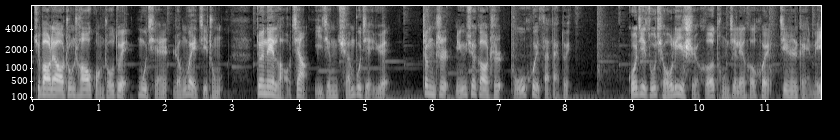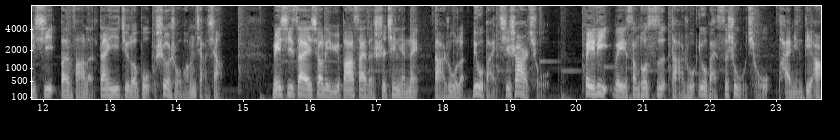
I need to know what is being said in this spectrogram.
据爆料，中超广州队目前仍未集中，队内老将已经全部解约，郑智明确告知不会再带队。国际足球历史和统计联合会近日给梅西颁发了单一俱乐部射手王奖项。梅西在效力于巴塞的十七年内打入了六百七十二球，贝利为桑托斯打入六百四十五球，排名第二。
